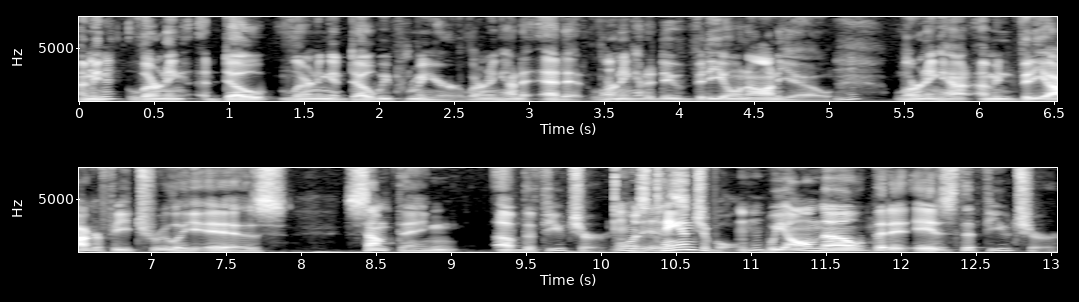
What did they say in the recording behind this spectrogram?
I mean, mm-hmm. learning Adobe, learning Adobe Premiere, learning how to edit, mm-hmm. learning how to do video and audio, mm-hmm. learning how. I mean, videography truly is something of the future. Oh, it it's is. tangible. We all know that it is the future.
